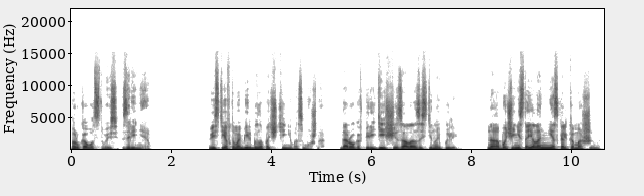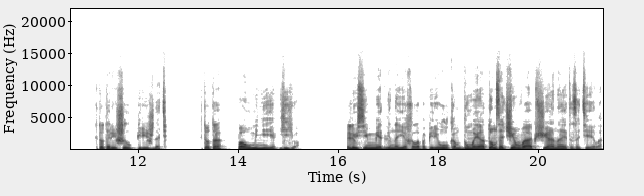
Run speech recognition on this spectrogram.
руководствуясь зрением. Вести автомобиль было почти невозможно. Дорога впереди исчезала за стеной пыли. На обочине стояло несколько машин. Кто-то решил переждать. Кто-то поумнее ее. Люси медленно ехала по переулкам, думая о том, зачем вообще она это затеяла.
